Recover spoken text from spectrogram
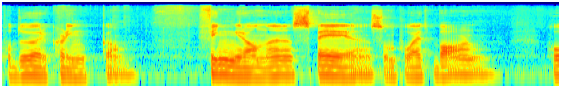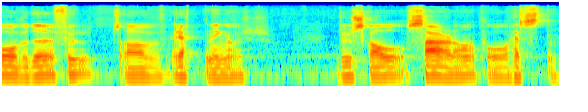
på dørklinka, fingrene spede som på et barn, hovedet fullt av retninger. Du skal sæla på hesten.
